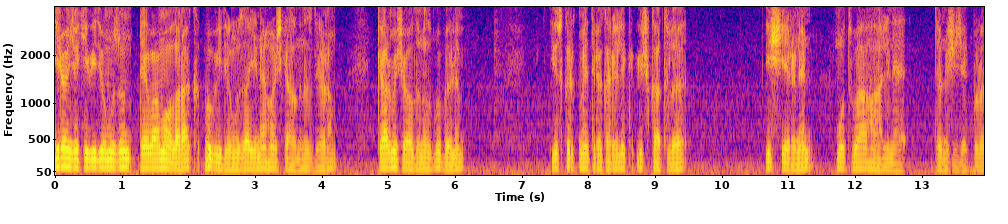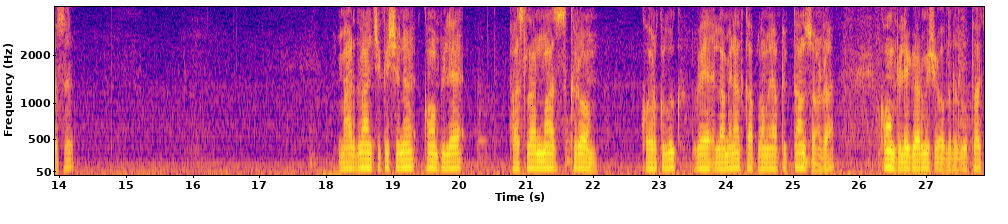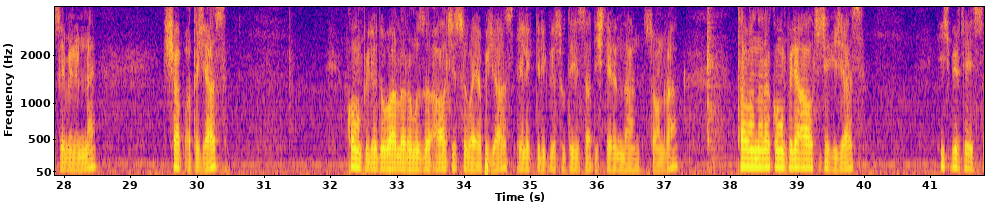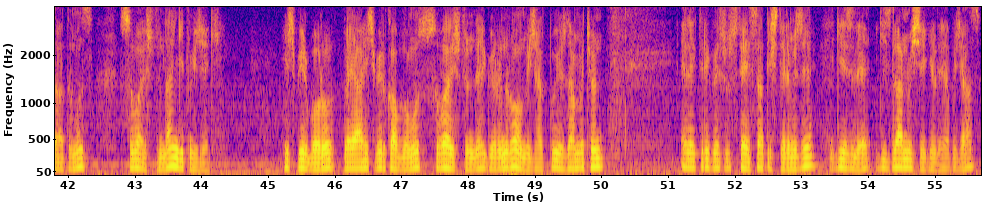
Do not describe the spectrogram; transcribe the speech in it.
Bir önceki videomuzun devamı olarak bu videomuza yine hoş geldiniz diyorum. Görmüş olduğunuz bu bölüm 140 metrekarelik 3 katlı iş yerinin mutfağı haline dönüşecek burası. Merdiven çıkışını komple paslanmaz krom, korkuluk ve laminat kaplama yaptıktan sonra komple görmüş olduğunuz mutfak zeminine şap atacağız. Komple duvarlarımızı alçı sıva yapacağız. Elektrik ve su tesisat işlerinden sonra. Tavanlara komple alçı çekeceğiz. Hiçbir tesisatımız sıva üstünden gitmeyecek. Hiçbir boru veya hiçbir kablomuz sıva üstünde görünür olmayacak. Bu yüzden bütün elektrik ve su tesisat işlerimizi gizli, gizlenmiş şekilde yapacağız.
